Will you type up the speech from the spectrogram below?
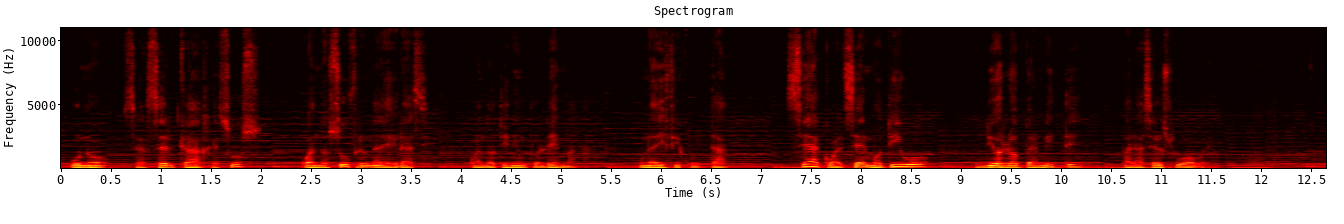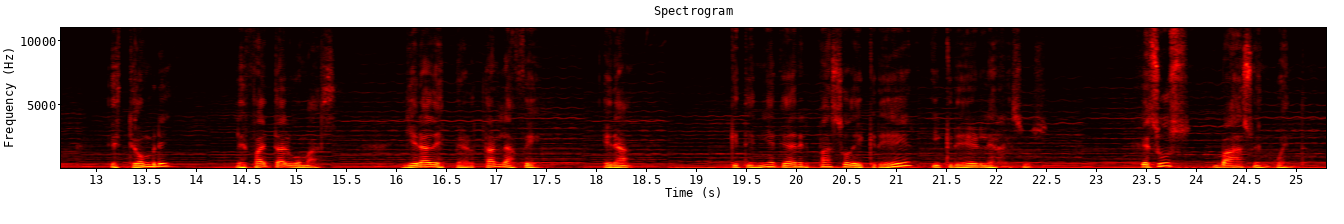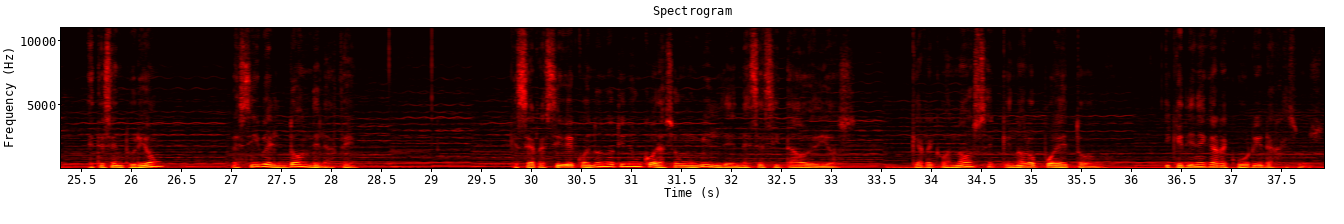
uno se acerca a Jesús cuando sufre una desgracia, cuando tiene un problema, una dificultad. Sea cual sea el motivo, Dios lo permite para hacer su obra. Este hombre le falta algo más, y era despertar la fe, era que tenía que dar el paso de creer y creerle a Jesús. Jesús va a su encuentro. Este centurión recibe el don de la fe, que se recibe cuando uno tiene un corazón humilde, necesitado de Dios, que reconoce que no lo puede todo y que tiene que recurrir a Jesús.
